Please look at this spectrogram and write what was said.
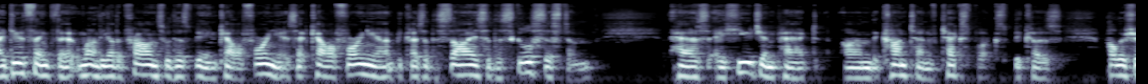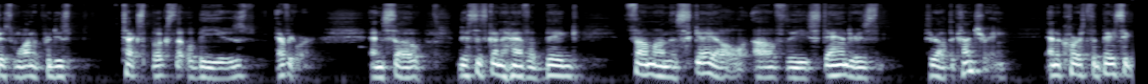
I do think that one of the other problems with this being California is that California, because of the size of the school system, has a huge impact on the content of textbooks because publishers want to produce textbooks that will be used everywhere. And so this is going to have a big thumb on the scale of the standards throughout the country. And of course, the basic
